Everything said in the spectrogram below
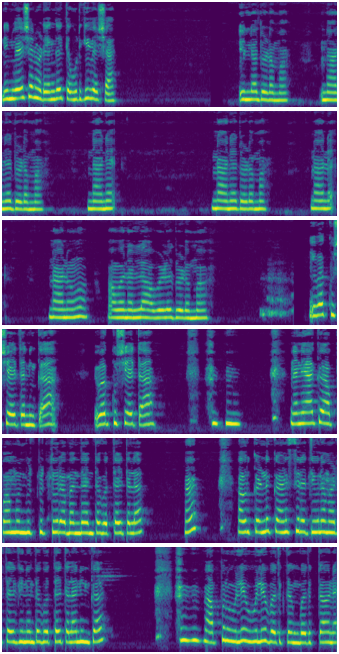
ನಿನ್ನ ವೇಷ ನೋಡಿ ಹೆಂಗೈತೆ ಹುಡುಗಿ ವೇಷ? ಇಲ್ಲ ದೊಡಮ್ಮ, ನಾನೇ ದೊಡಮ್ಮ, ನಾನೇ ನಾನೇ ದೊಡಮ್ಮ, ನಾನೇ, ನಾನು ಅವನಲ್ಲ, ಅವಳು ದೊಡಮ್ಮ. ಇವಾಗ ಖುಷಿ ಆಯ್ತಾ ನಿಂಕ? ಇವಾಗ ಖುಷಿ ಆಯ್ತಾ? ನಾನು ಯಾಕೆ ಅಪ್ಪ ಅಮ್ಮನ ಬಿಟ್ಬಿಟ್ಟು ದೂರ ಬಂದೆ ಅಂತ ಗೊತ್ತಾಯ್ತಲ್ಲ? ಹಾಂ? ಅವ್ರ ಕಣ್ಣು ಕಾಣಿಸ್ತಿರೋ ಜೀವನ ಮಾಡ್ತಾ ಇದ್ದೀನಿ ಅಂತ ಗೊತ್ತಾಯ್ತಲ್ಲ ನಿಂಕ? ಅಪ್ಪನ ಹುಲಿ ಹುಲಿ ಬದುಕ್ದಂಗೆ ಬದುಕ್ತಾವನೆ.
